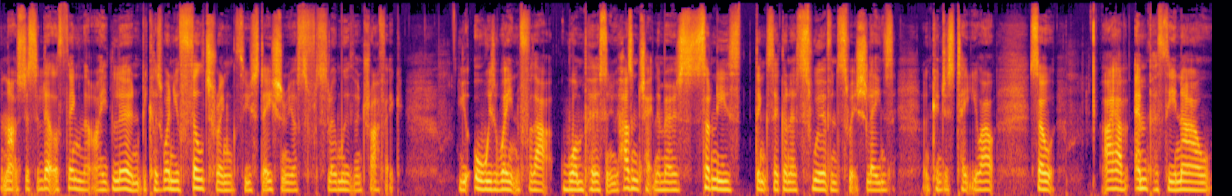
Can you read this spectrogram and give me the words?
and that's just a little thing that I learned because when you're filtering through stationary or slow moving traffic, you're always waiting for that one person who hasn't checked the mirrors suddenly thinks they're going to swerve and switch lanes and can just take you out. So I have empathy now,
